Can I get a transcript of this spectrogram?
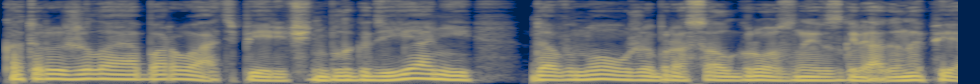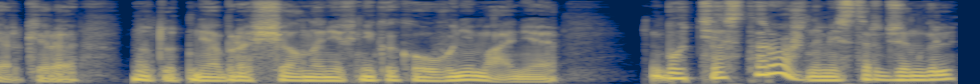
который, желая оборвать перечень благодеяний, давно уже бросал грозные взгляды на Перкера, но тут не обращал на них никакого внимания. «Будьте осторожны, мистер Джингль.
